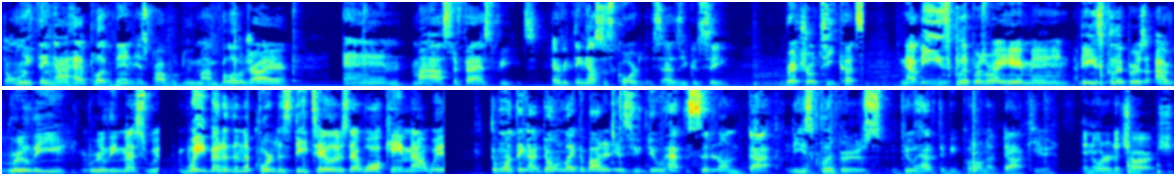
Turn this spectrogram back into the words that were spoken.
The only thing I have plugged in is probably my blow dryer and my Oster fast feeds. Everything else is cordless, as you can see. Retro T-cuts. Now these clippers right here, man, these clippers I really, really mess with. Way better than the cordless detailers that Wahl came out with. The one thing I don't like about it is you do have to sit it on dock. These clippers do have to be put on a dock here in order to charge.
